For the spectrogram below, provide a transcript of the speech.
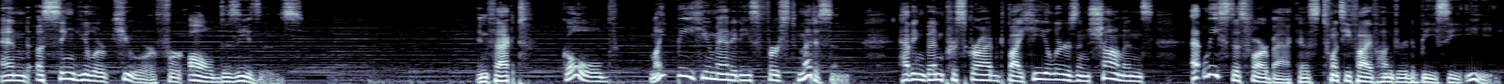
and a singular cure for all diseases. In fact, gold might be humanity's first medicine, having been prescribed by healers and shamans at least as far back as 2500 BCE.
